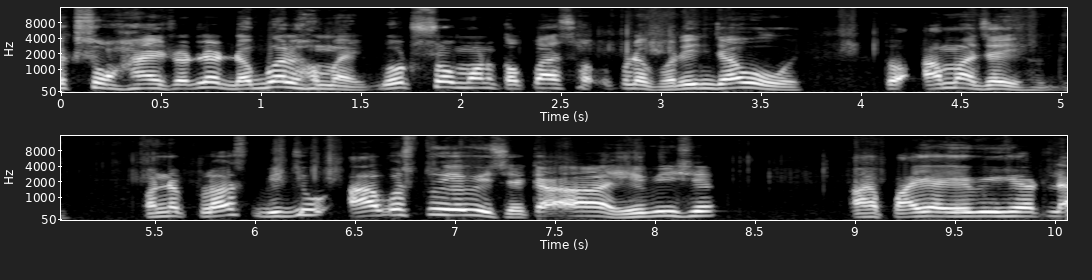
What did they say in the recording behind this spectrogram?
એકસો સાઠ એટલે ડબલ હમાય. દોઢસો મણ કપાસ આપણે ભરીને જવો હોય, તો આમાં જઈ શકીએ અને પ્લસ બીજું આ વસ્તુ એવી છે કે આ હેવી છે, આ પાયા હેવી છે એટલે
